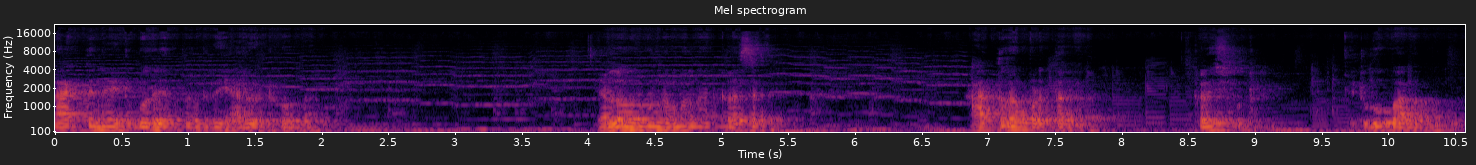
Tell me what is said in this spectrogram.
ನಾಲ್ಕು ದಿನ ಇಟ್ಕೋರಿ ಅಂತಂದ್ರೆ ಯಾರೂ ಇಟ್ಕೋಲ್ಲ. ಎಲ್ಲವ್ರಿಗೂ ನಮ್ಮನ್ನು ಕಳ್ಸಕ್ಕೆ ಆತುರ ಪಡ್ತಾರೆ. ಕಳಿಸ್ಬಿಟ್ರಿ ಇಟ್ಕೋಬಾರ್ದು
